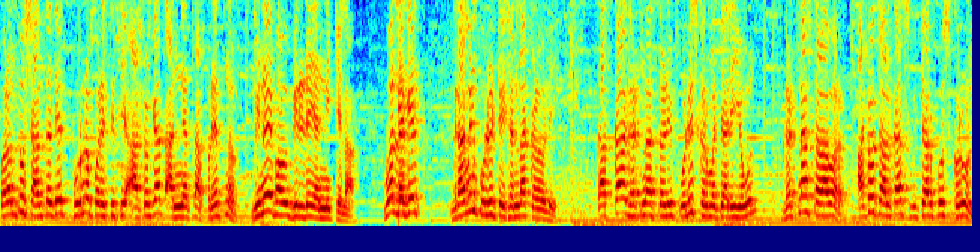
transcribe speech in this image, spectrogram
परंतु शांततेत पूर्ण परिस्थिती आटोक्यात आणण्याचा प्रयत्न विनय भाऊ गिरडे यांनी केला व लगेच ग्रामीण पोलीस स्टेशनला कळवले. तात्काळ घटनास्थळी पोलीस कर्मचारी येऊन घटनास्थळावर ऑटो चालकास विचारपूस करून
